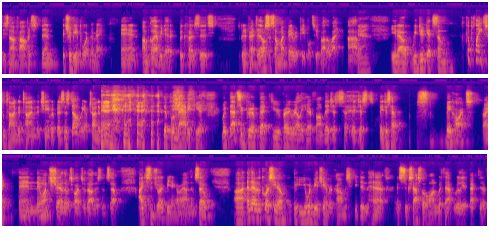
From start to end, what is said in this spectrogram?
these nonprofits, then it should be important to me. And I'm glad we did it because it's it's been fantastic. Also, some of my favorite people too, by the way. Um, yeah. You know, we do get some complaints from time to time in the chamber of business, don't we? I'm trying to be diplomatic here, but that's a group that you very rarely hear from. They just they just they just have big hearts, right? And they want to share those hearts with others. And so I just enjoyed being around them. So uh, and then, of course, you know, you wouldn't be a chamber of commerce if you didn't have a successful one without really effective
